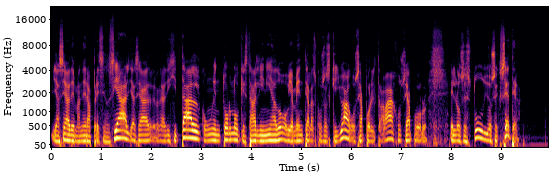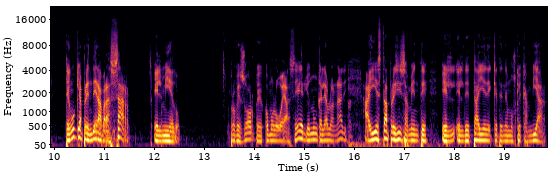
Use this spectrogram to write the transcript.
ya sea de manera presencial, ya sea de manera digital, con un entorno que está alineado obviamente a las cosas que yo hago, sea por el trabajo, sea por los estudios, etcétera. Tengo que aprender a abrazar el miedo. Profesor, ¿cómo lo voy a hacer? Yo nunca le hablo a nadie. Ahí está precisamente el, el detalle de que tenemos que cambiar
